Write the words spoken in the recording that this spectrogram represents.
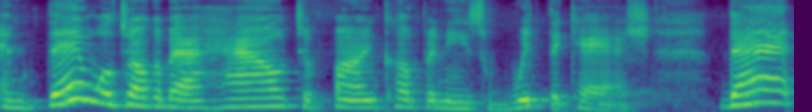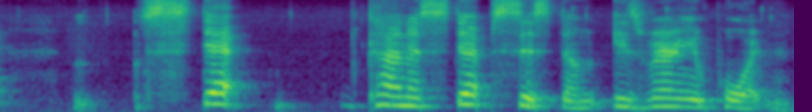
and then we'll talk about how to find companies with the cash. That step kind of step system is very important.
